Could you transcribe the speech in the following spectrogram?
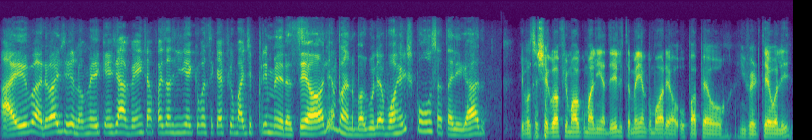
Aí, mano, imagina, meio que já vem, já faz as linhas que você quer filmar de primeira. Você olha, mano, o bagulho é boa responsa, tá ligado? E você chegou a filmar alguma linha dele também? Alguma hora o papel inverteu ali?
